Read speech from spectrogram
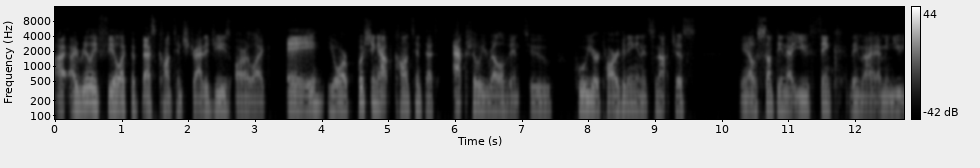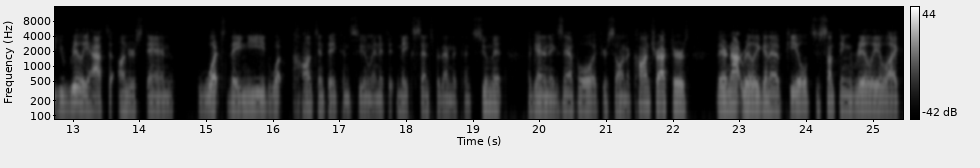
I, I really feel like the best content strategies are like a you're pushing out content that's actually relevant to who you're targeting, and it's not just you know something that you think they might. I mean, you you really have to understand what they need, what content they consume, and if it makes sense for them to consume it. Again, an example: if you're selling to contractors, they're not really going to appeal to something really like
